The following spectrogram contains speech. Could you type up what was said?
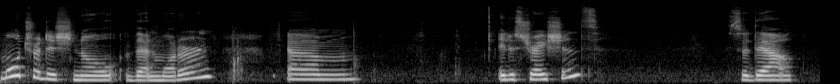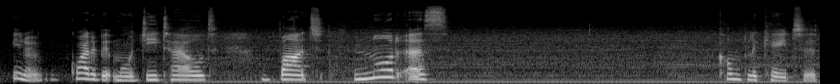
more traditional than modern um, illustrations. So they are, you know, quite a bit more detailed, but not as complicated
